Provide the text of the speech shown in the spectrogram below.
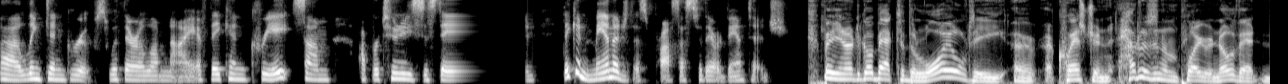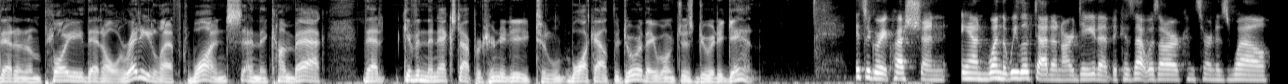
uh, LinkedIn groups with their alumni, if they can create some opportunities to stay, they can manage this process to their advantage. But you know, to go back to the loyalty uh, question, how does an employer know that that an employee that already left once and they come back, that given the next opportunity to walk out the door, they won't just do it again? It's a great question, and one that we looked at in our data because that was our concern as well.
